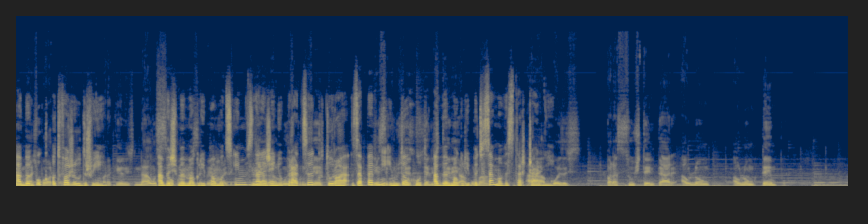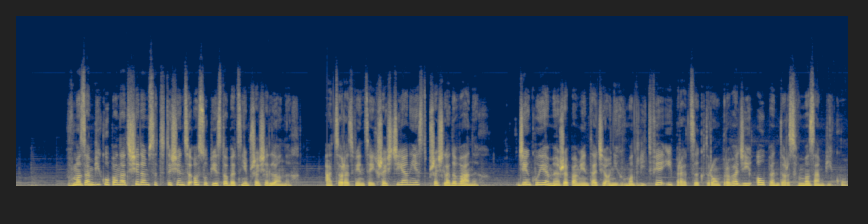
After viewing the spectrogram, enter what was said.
aby Bóg otworzył drzwi, abyśmy mogli pomóc im w znalezieniu pracy, która zapewni im dochód, aby mogli być samowystarczalni. W Mozambiku ponad 700 tysięcy osób jest obecnie przesiedlonych, a coraz więcej chrześcijan jest prześladowanych. Dziękujemy, że pamiętacie o nich w modlitwie i pracy, którą prowadzi Open Doors w Mozambiku.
